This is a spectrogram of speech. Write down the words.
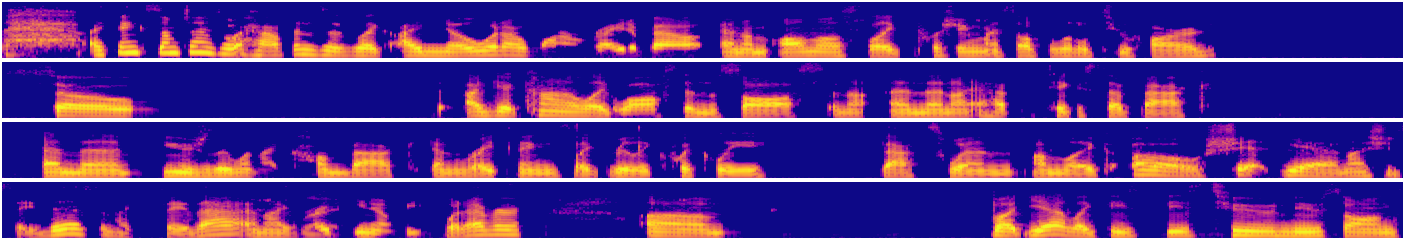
I think sometimes what happens is like I know what I want to write about, and I'm almost like pushing myself a little too hard. So I get kind of like lost in the sauce, and and then I have to take a step back. And then usually when I come back and write things like really quickly, that's when I'm like, oh shit, yeah, and I should say this, and I can say that, and I Right. write, you know, whatever. Um, but yeah, like these these two new songs,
